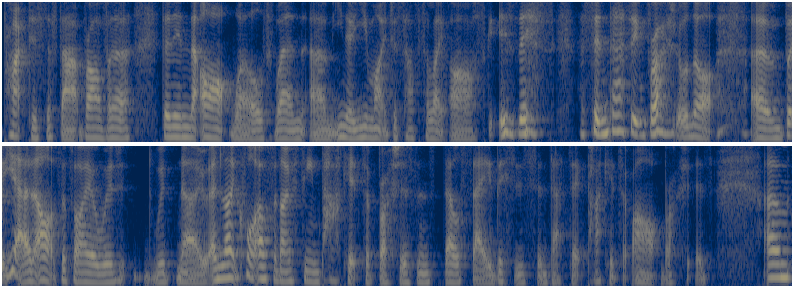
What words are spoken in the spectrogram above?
practice of that rather than in the art world when um, you know you might just have to like ask is this a synthetic brush or not. Um, but yeah, an art supplier would would know. And like quite often, I've seen packets of brushes, and they'll say this is synthetic packets of art brushes. Um,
